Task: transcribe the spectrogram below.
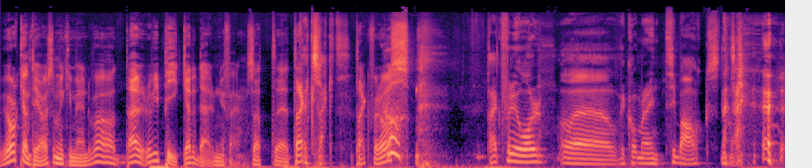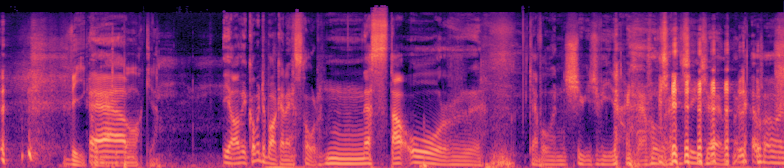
vi orkar inte göra så mycket mer. Det var där, vi pikade där ungefär. Så att, eh, tack, Exakt. tack för oss. Tack för i år. Och, eh, vi kommer inte tillbaks. Vi kommer Ehm. tillbaka. ja, vi kommer tillbaka nästa år. Mm, Nästa år kan jag få en 2024, kan jag få en 2025, kan jag få en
